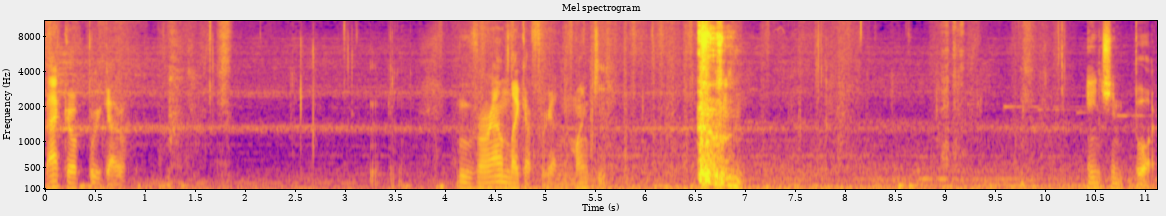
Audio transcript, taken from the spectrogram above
Back up we go. Move around like a friggin' monkey. Ancient book.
